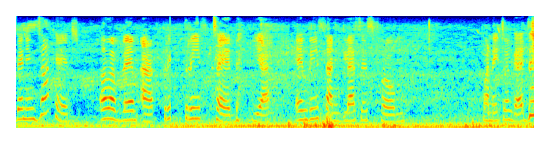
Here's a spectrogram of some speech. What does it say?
denim jacket. All of them are thrifted. Yeah. And these sunglasses from wanaitangaje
